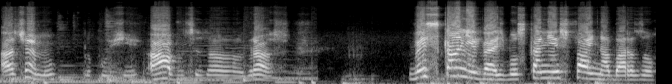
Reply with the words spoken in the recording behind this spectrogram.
A czemu? No później. A, bo ty to grasz. Weź skanie weź, bo skanie jest fajna bardzo.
